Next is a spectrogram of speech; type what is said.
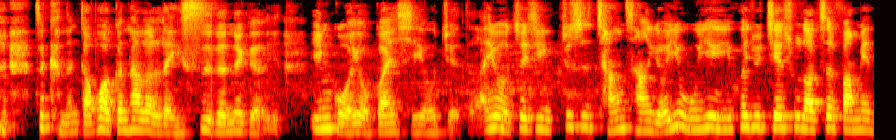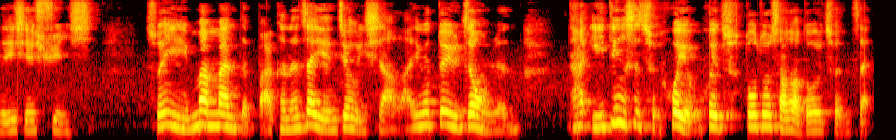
这可能搞不好跟他的累世的那个因果有关系，我觉得。因为我最近就是常常有意无意会去接触到这方面的一些讯息，所以慢慢的吧，可能再研究一下啦。因为对于这种人。他一定是存会有会多多少少都会存在，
